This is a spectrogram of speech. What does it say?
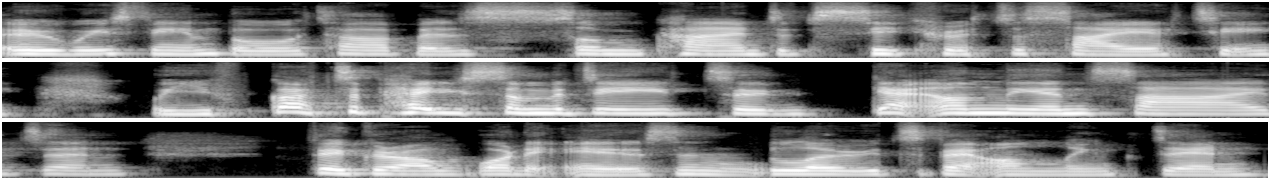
always been thought of as some kind of secret society where you've got to pay somebody to get on the inside and figure out what it is and loads of it on LinkedIn,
